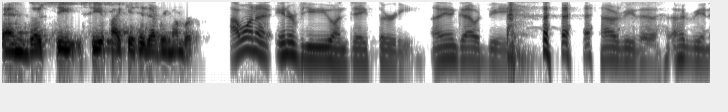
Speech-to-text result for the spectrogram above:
And uh, see see if I could hit every number. I want to interview you on day thirty. I think that would be that would be the that would be an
